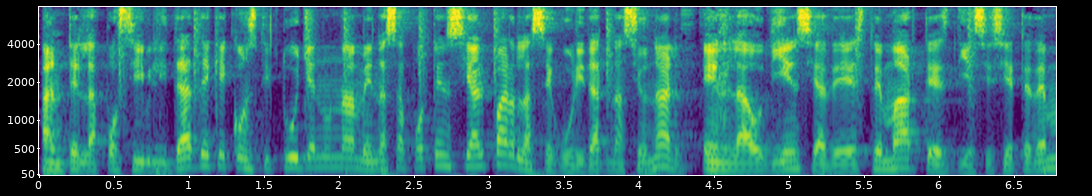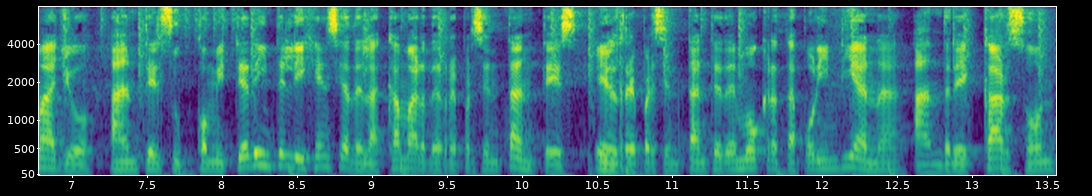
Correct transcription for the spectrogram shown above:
ante la posibilidad de que constituyan una amenaza potencial para la seguridad nacional. En la audiencia de este martes 17 de mayo, ante el Subcomité de Inteligencia de la Cámara de Representantes, el representante demócrata por Indiana, André Carson,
